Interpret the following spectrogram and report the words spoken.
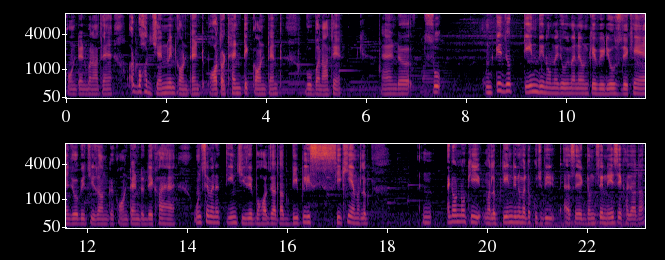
कंटेंट बनाते हैं और बहुत जेनविन कंटेंट बहुत ऑथेंटिक कंटेंट वो बनाते हैं। एंड सो उनके जो तीन दिनों में जो भी मैंने उनके वीडियोस देखे हैं, जो भी चीज़ें उनके कंटेंट देखा है, उनसे मैंने तीन चीज़ें बहुत ज़्यादा डीपली सीखी हैं। मतलब आई डोंट नो कि मतलब तीन दिनों में तो कुछ भी ऐसे एकदम से नहीं सीखा जाता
